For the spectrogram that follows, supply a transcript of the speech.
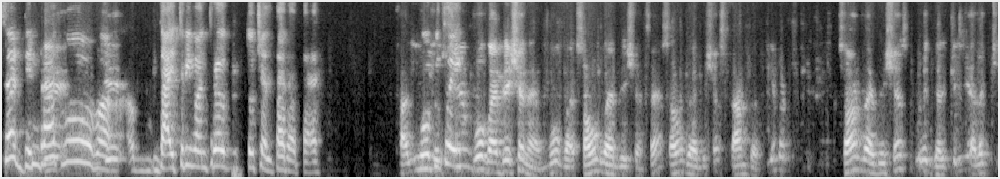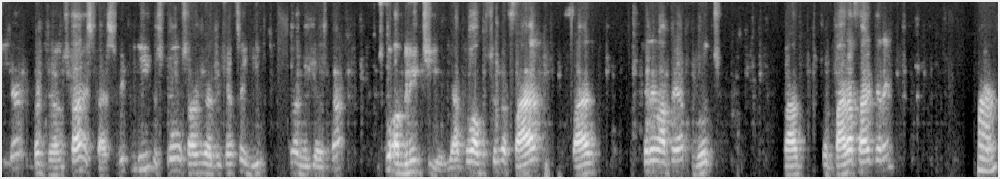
सर दिन रात वो गायत्री मंत्र तो चलता रहता है। खाली वो भी तो एक- वो वाइब्रेशन है वो साउंड वाइब्रेशन है। साउंड वाइब्रेशन काम करती है बट साउंड वाइब्रेशन पूरे घर के लिए अलग चीज़ है बट ब्रह्मस्थान स्पेसिफिकली उसको साउंड वाइब्रेशन से हील नहीं सकता उसको अग्नि चाहिए। या तो आप अंदर फायर फायर करें वहाँ पे आप रोज। पारा फायर करें। हाँ।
